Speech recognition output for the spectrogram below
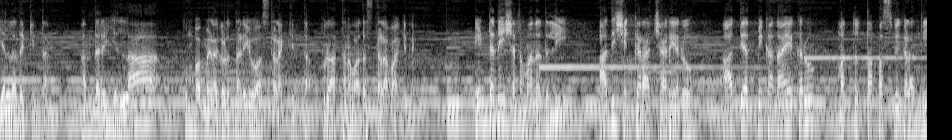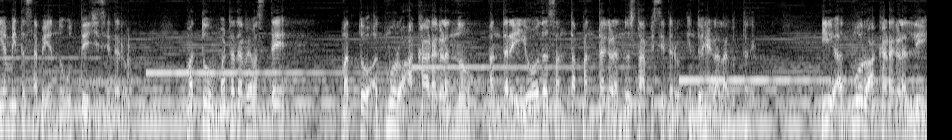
ಎಲ್ಲದಕ್ಕಿಂತ, ಅಂದರೆ ಎಲ್ಲಾ ಕುಂಭಮೇಳಗಳು ನಡೆಯುವ ಸ್ಥಳಕ್ಕಿಂತ ಪುರಾತನವಾದ ಸ್ಥಳವಾಗಿದೆ. ಎಂಟನೇ ಶತಮಾನದಲ್ಲಿ ಆದಿಶಂಕರಾಚಾರ್ಯರು, ಆಧ್ಯಾತ್ಮಿಕ ನಾಯಕರು ಮತ್ತು ತಪಸ್ವಿಗಳ ನಿಯಮಿತ ಸಭೆಯನ್ನು ಉತ್ತೇಜಿಸಿದರು. ಮತ್ತು ಮಠದ ವ್ಯವಸ್ಥೆ ಮತ್ತು ಹದ್ಮೂರು ಅಖಾಡಗಳನ್ನು, ಅಂದರೆ ಯೋಧ ಸಂತ ಪಂಥಗಳನ್ನು ಸ್ಥಾಪಿಸಿದರು ಎಂದು ಹೇಳಲಾಗುತ್ತದೆ. ಈ ಹದ್ಮೂರು ಅಖಾಡಗಳಲ್ಲಿ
